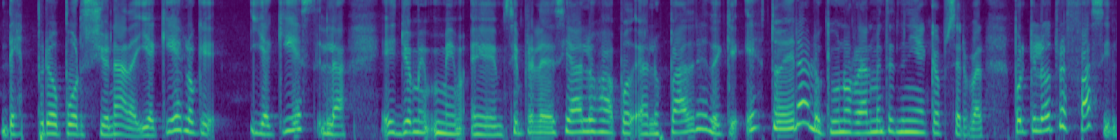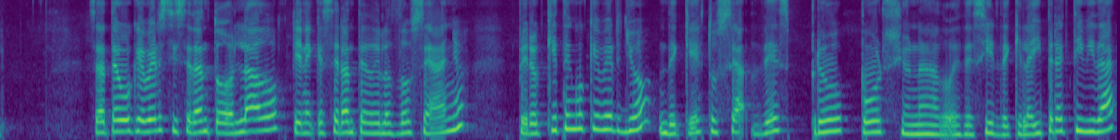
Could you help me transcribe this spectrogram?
desproporcionada y aquí es lo que y aquí es la, eh, yo me, eh, siempre le decía a los, a los padres de que esto era lo que uno realmente tenía que observar, porque lo otro es fácil. O sea, tengo que ver si se da en todos lados, tiene que ser antes de los 12 años, pero ¿qué tengo que ver yo de que esto sea desproporcionado, es decir, de que la hiperactividad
